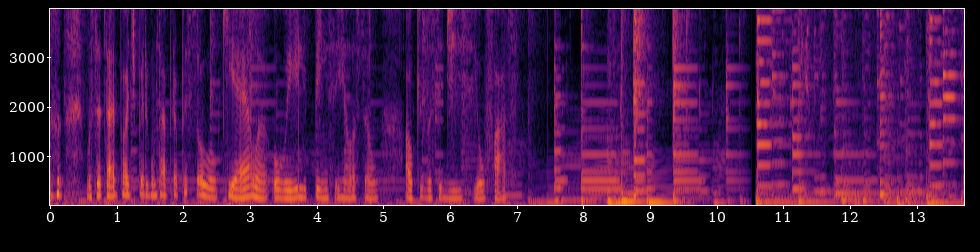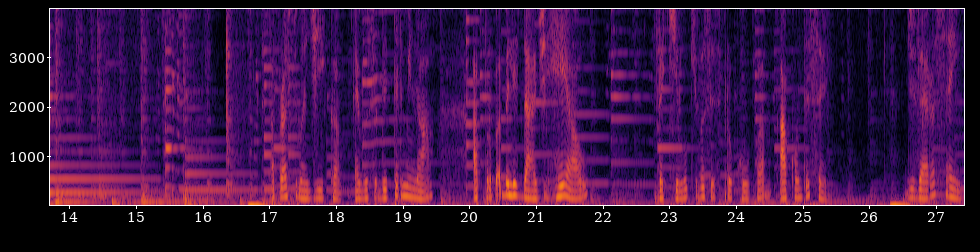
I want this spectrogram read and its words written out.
você até pode perguntar para a pessoa o que ela ou ele pensa em relação ao que você disse ou faz. A próxima dica é você determinar a probabilidade real daquilo que você se preocupa acontecer. De 0 a 100,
